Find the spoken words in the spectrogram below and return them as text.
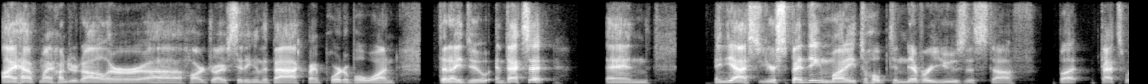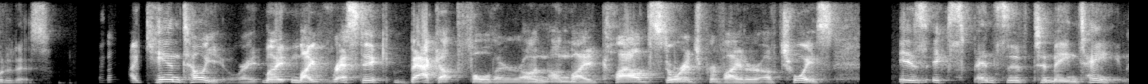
I have my hundred dollar uh, hard drive sitting in the back, my portable one that I do, and that's it. And, and yes, you're spending money to hope to never use this stuff, but that's what it is. I can tell you, right? My my Restic backup folder on on my cloud storage provider of choice is expensive to maintain.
